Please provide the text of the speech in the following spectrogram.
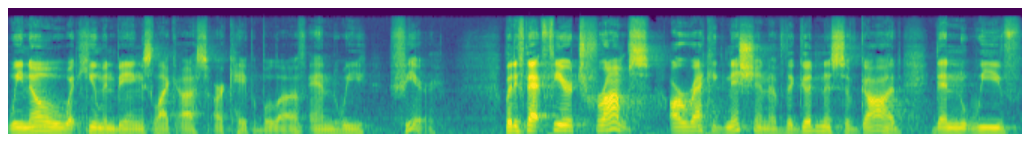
We know what human beings like us are capable of, and we fear. But if that fear trumps our recognition of the goodness of God, then we've,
